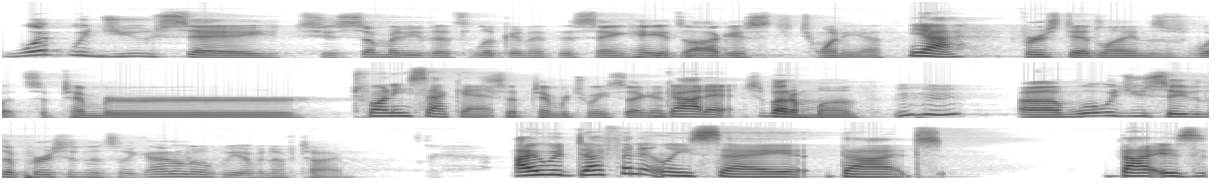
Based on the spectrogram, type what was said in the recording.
what would you say to somebody that's looking at this saying, "Hey, it's August twentieth. Yeah, First deadline is what September 22nd. September twenty second. Got it. It's about a month. hmm Um, what would you say to the person that's like, I don't know if we have enough time? I would definitely say that that is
